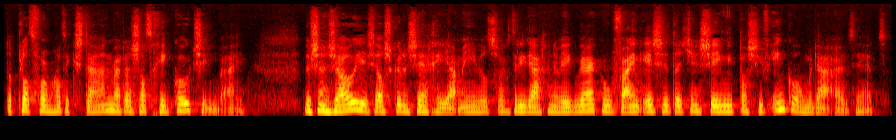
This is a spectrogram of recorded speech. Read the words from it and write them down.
dat platform had ik staan, maar daar zat geen coaching bij. Dus dan zou je zelfs kunnen zeggen, ja, maar je wilt straks drie dagen in de week werken. Hoe fijn is het dat je een semi-passief inkomen daaruit hebt?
